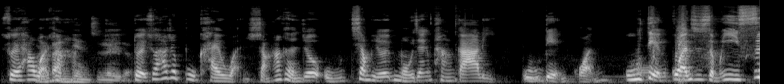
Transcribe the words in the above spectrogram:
所以他晚上之类的，对，所以他就不开晚上，他可能就五，像比如某一间汤咖喱五点关，五点关是什么意思？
